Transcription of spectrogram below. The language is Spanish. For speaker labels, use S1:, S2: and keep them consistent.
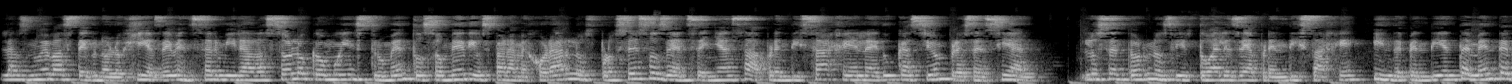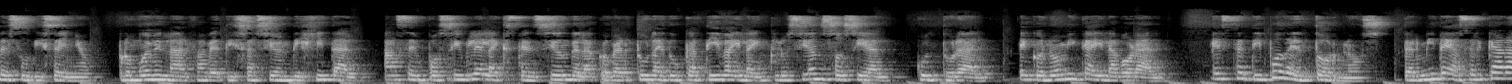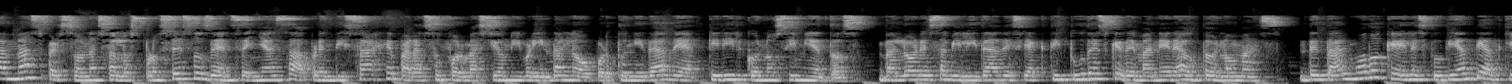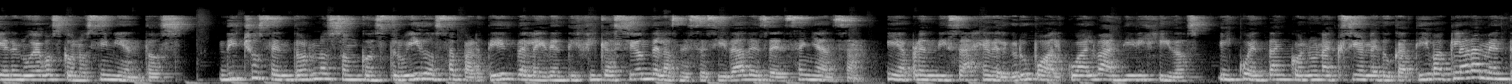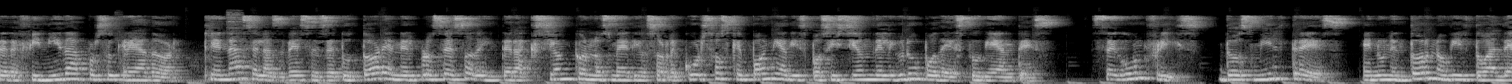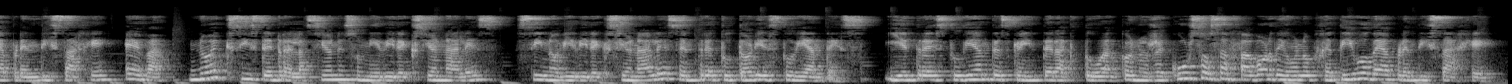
S1: Las nuevas tecnologías deben ser miradas solo como instrumentos o medios para mejorar los procesos de enseñanza-aprendizaje en la educación presencial. Los entornos virtuales de aprendizaje, independientemente de su diseño, promueven la alfabetización digital, hacen posible la extensión de la cobertura educativa y la inclusión social, cultural, económica y laboral. Este tipo de entornos permite acercar a más personas a los procesos de enseñanza-aprendizaje para su formación y brindan la oportunidad de adquirir conocimientos, valores, habilidades y actitudes que de manera autónomas, de tal modo que el estudiante adquiere nuevos conocimientos Dichos entornos son construidos a partir de la identificación de las necesidades de enseñanza y aprendizaje del grupo al cual van dirigidos, y cuentan con una acción educativa claramente definida por su creador, quien hace las veces de tutor en el proceso de interacción con los medios o recursos que pone a disposición del grupo de estudiantes. Según Fries, 2003, en un entorno virtual de aprendizaje, EVA, no existen relaciones unidireccionales, sino bidireccionales entre tutor y estudiantes, y entre estudiantes que interactúan con los recursos a favor de un objetivo de aprendizaje.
